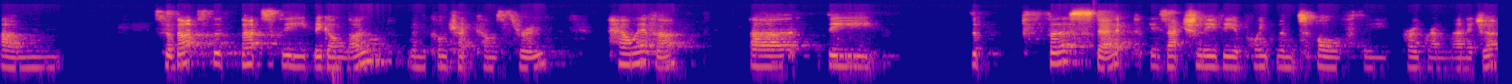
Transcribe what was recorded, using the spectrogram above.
Um, so that's the, that's the big unknown when the contract comes through. However, uh, the, the first step is actually the appointment of the program manager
